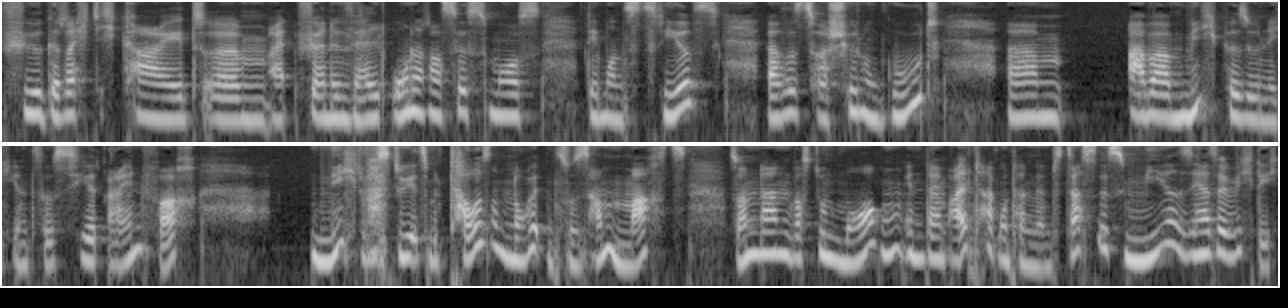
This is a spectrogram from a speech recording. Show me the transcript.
für Gerechtigkeit, ähm, für eine Welt ohne Rassismus demonstrierst, das ist zwar schön und gut, ähm, aber mich persönlich interessiert einfach, nicht, was du jetzt mit tausend Leuten zusammen machst, sondern was du morgen in deinem Alltag unternimmst. Das ist mir sehr, sehr wichtig.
